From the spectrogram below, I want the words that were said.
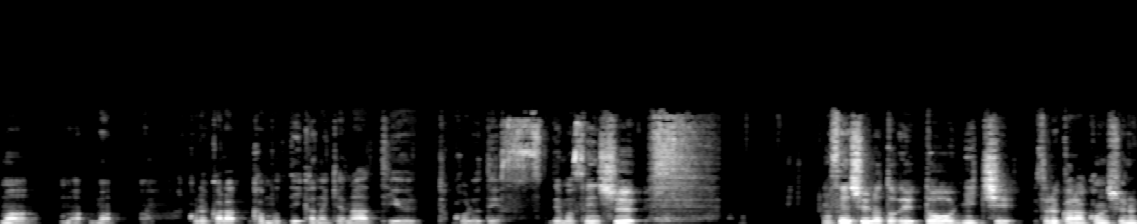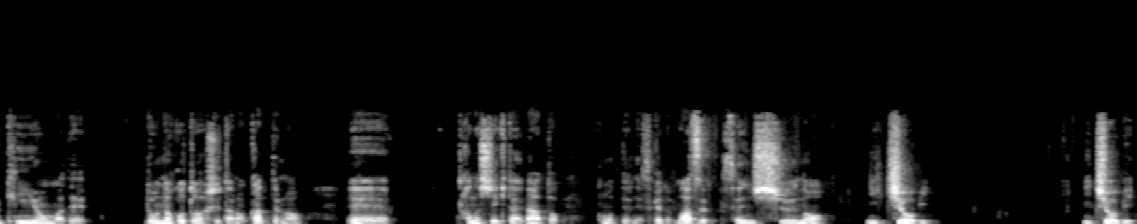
まあ、まあ、まあ、これから頑張っていかなきゃなっていうところです。で、まあ先週、先週の土日、それから今週の金曜までどんなことをしてたのかっていうのを、えー、話していきたいなと思ってるんですけど、まず先週の日曜日、日曜日、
